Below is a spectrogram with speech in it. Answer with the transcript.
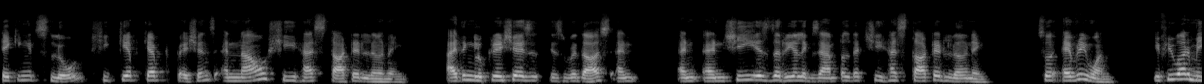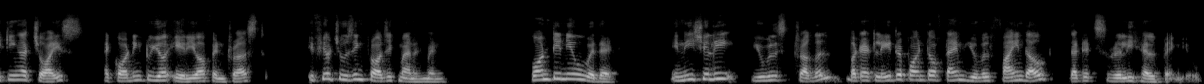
taking it slow. She kept kept patience and now she has started learning. I think Lucretia is, is with us and, and, and she is the real example that she has started learning. So everyone, if you are making a choice according to your area of interest, if you're choosing project management, continue with it. Initially, you will struggle, but at later point of time, you will find out that it's really helping you.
